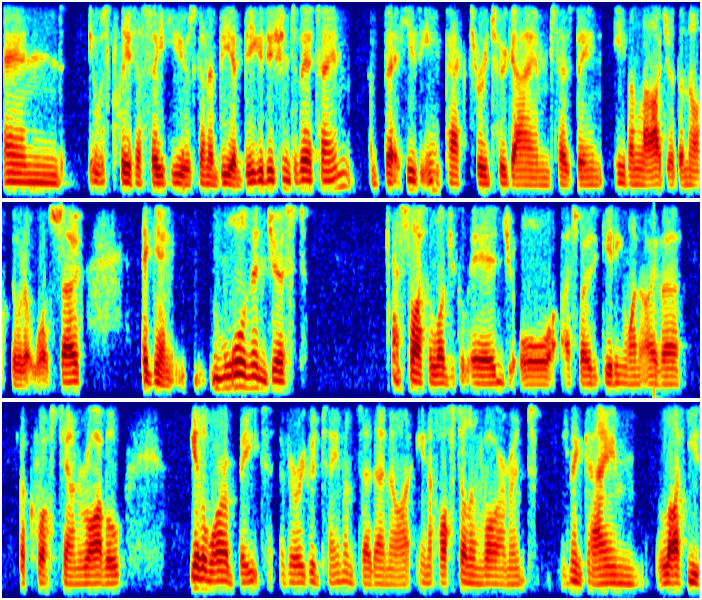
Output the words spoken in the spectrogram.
And it was clear to see he was going to be a big addition to their team, but his impact through two games has been even larger than I thought it was. So, again, more than just a psychological edge or, I suppose, getting one over a crosstown rival, Illawarra beat a very good team on Saturday night in a hostile environment in a game, like you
